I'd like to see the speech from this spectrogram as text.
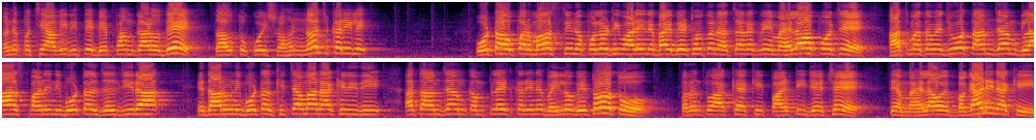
અને પછી આવી રીતે બેફામ ગાળો દે, તો આવું તો કોઈ સહન ન જ કરી લે. ઓટા ઉપર મસ્તીનો પલોઠી વાળીને ભાઈ બેઠો હતો ને, અચાનક ને મહિલાઓ પહોંચે. હાથમાં તમે જુઓ તામજામ ગ્લાસ, પાણીની બોટલ, જલજીરા, એ દારૂની બોટલ ખીચામાં નાખી લીધી આ તામજામ કમ્પ્લેટ કરીને ભૈલો બેઠો હતો. પરંતુ આખે આખી પાર્ટી જે છે તે મહિલાઓએ બગાડી નાખી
